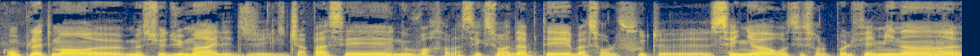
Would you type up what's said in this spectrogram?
Complètement. euh, Monsieur Dumas, il est, déjà, il est déjà passé. Mm. Nous voir sur la section Mm. adaptée, bah, sur le foot euh, senior, aussi sur le pôle féminin. Ouais. Euh,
